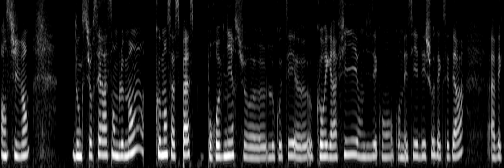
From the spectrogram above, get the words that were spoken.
en suivant. Donc sur ces rassemblements, comment ça se passe pour revenir sur le côté chorégraphie On disait qu'on essayait des choses, etc. Avec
